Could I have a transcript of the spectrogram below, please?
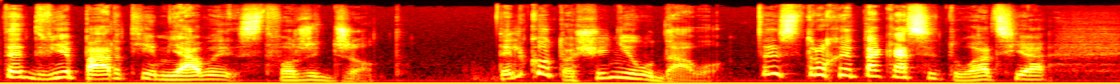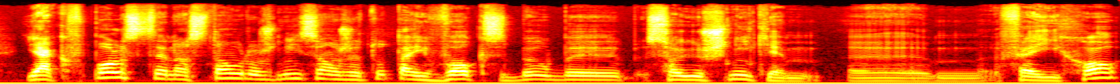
te dwie partie miały stworzyć rząd. Tylko to się nie udało. To jest trochę taka sytuacja jak w Polsce, no z tą różnicą, że tutaj Vox byłby sojusznikiem Feicho,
